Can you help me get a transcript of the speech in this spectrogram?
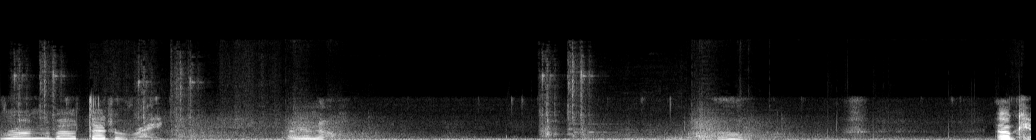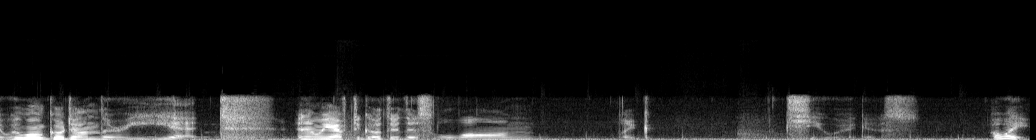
wrong about that or right? I don't know. Oh. Okay, we won't go down there yet. And then we have to go through this long, like, queue, I guess. Oh, wait.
